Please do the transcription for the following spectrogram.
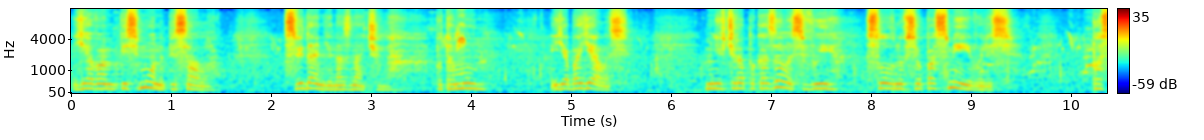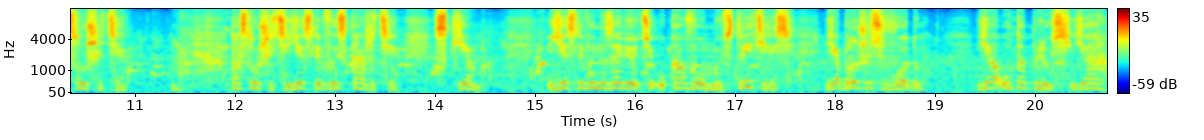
Я вам письмо написала, свидание назначила, потому я боялась. Мне вчера показалось, вы словно все посмеивались. Послушайте, послушайте, если вы скажете, с кем, если вы назовете, у кого мы встретились, я брошусь в воду. Я утоплюсь, я,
